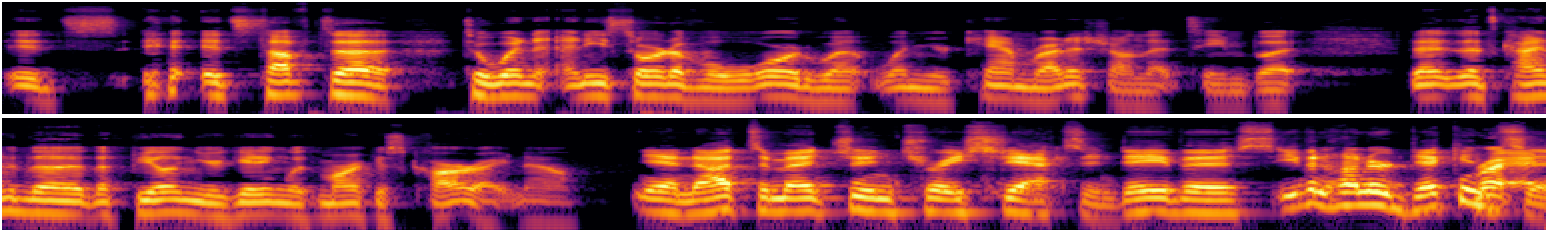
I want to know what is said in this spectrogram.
it's it's tough to to win any sort of award when when you're Cam Reddish on that team. But that, that's kind of the the feeling you're getting with Marcus Carr right now. Yeah, not to mention Trayce Jackson Davis, even Hunter Dickinson.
